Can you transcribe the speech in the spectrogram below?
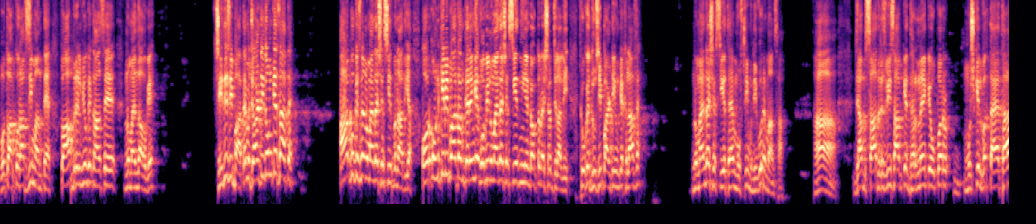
वो तो आपको राफजी मानते हैं। तो आप रेलियों के कहाँ से नुमाइंदा हो गए सीधी सी बात है मेजोरिटी तो उनके साथ है। आपको किसने नुमाइंदा शख्सियत बना दिया? और उनकी भी बात हम करेंगे, वो भी नुमाइंदा शख्सियत नहीं है, डॉक्टर अशरफ जलाली, क्योंकि दूसरी पार्टी उनके खिलाफ है। नुमाइंदा शख्सियत है मुफ्ती मुनीबुर रहमान साहब। हाँ जब साद रिजवी साहब के धरने के ऊपर मुश्किल वक्त आया था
